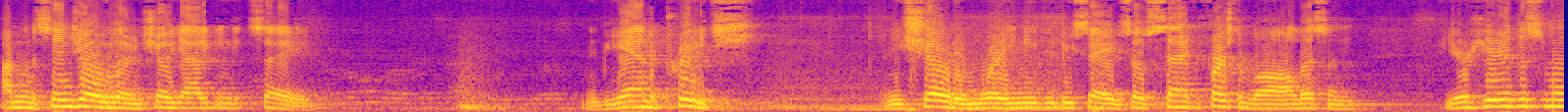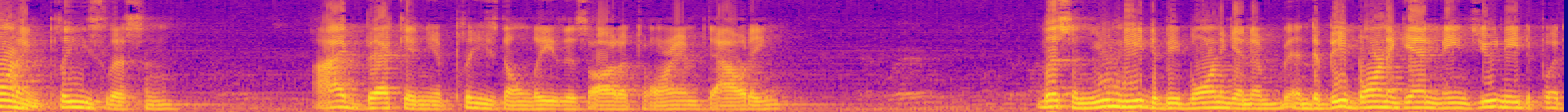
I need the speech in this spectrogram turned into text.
I'm going to send you over there and show you how you can get saved." And he began to preach, and he showed him where he needed to be saved. So, first of all, listen. If you're here this morning, please listen. I beckon you, please don't leave this auditorium doubting. Listen, you need to be born again. And to be born again means you need to put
